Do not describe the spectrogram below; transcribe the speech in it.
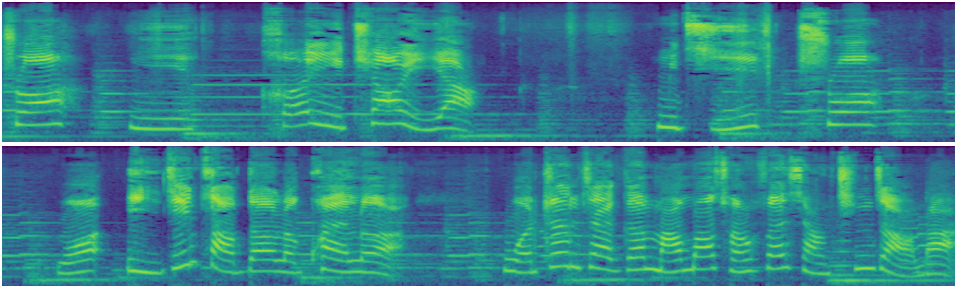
说。你可以挑一样，米奇说：“我已经找到了快乐，我正在跟毛毛虫分享清早呢。”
